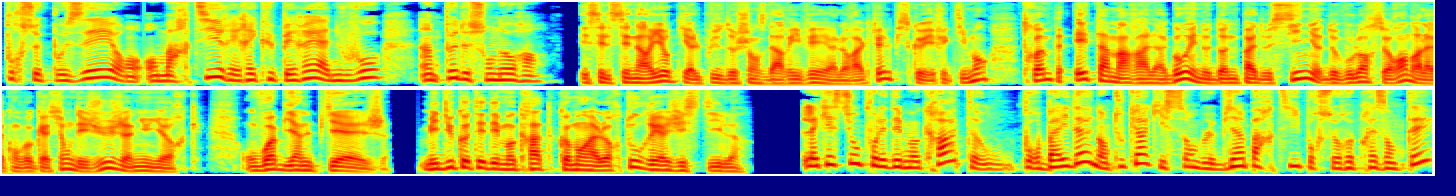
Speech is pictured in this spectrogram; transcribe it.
pour se poser en martyr et récupérer à nouveau un peu de son aura. Et c'est le scénario qui a le plus de chances d'arriver à l'heure actuelle, puisque effectivement, Trump est à Mar-a-Lago et ne donne pas de signe de vouloir se rendre à la convocation des juges à New York. On voit bien le piège. Mais du côté démocrate, comment à leur tour réagissent-ils? La question pour les démocrates, ou pour Biden en tout cas, qui semble bien parti pour se représenter,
